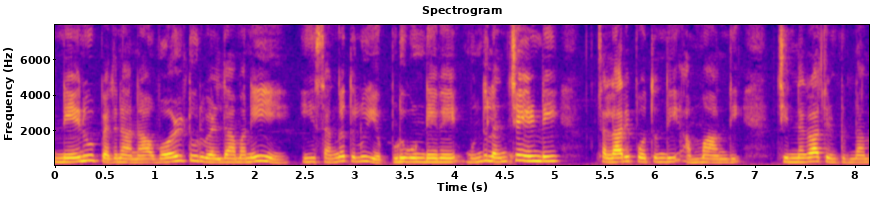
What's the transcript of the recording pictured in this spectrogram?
నేను పెదనాన్న వరల్డ్ టూర్ వెళ్దామని ఈ సంగతులు ఎప్పుడు ఉండేవే. ముందు లంచ్ చేయండి. చల్లారిపోతుంది అమ్మ అంది. చిన్నగా తింటున్నాం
